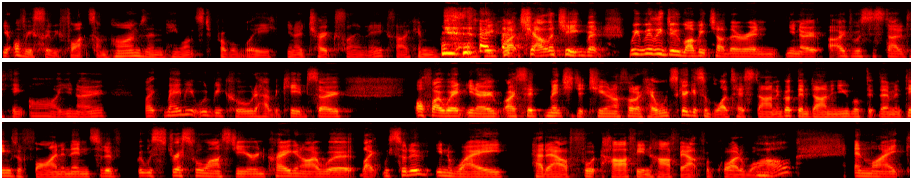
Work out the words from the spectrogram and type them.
Yeah, obviously we fight sometimes and he wants to probably, you know, choke slam me because I can be quite challenging, but we really do love each other. And, you know, I was just started to think, oh, you know, like maybe it would be cool to have a kid. So off I went, you know, I said, mentioned it to you, and I thought, okay, we'll just go get some blood tests done and got them done. And you looked at them and things were fine. And then sort of it was stressful last year. And Craig and I were like, we sort of, in a way, had our foot half in, half out for quite a mm. while. And like,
